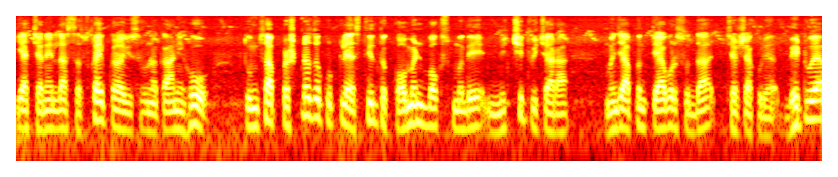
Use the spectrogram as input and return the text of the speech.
या चॅनेलला सबस्क्राईब करायला विसरू नका. आणि हो तुमचा प्रश्न जर कुठले असतील तर कॉमेंट बॉक्समध्ये निश्चित विचारा. म्हणजे आपण त्यावर सुद्धा चर्चा करूया. भेटूया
